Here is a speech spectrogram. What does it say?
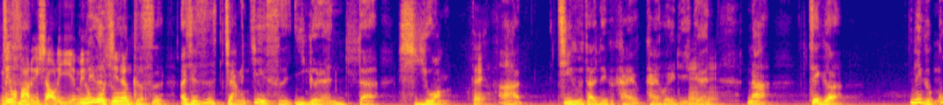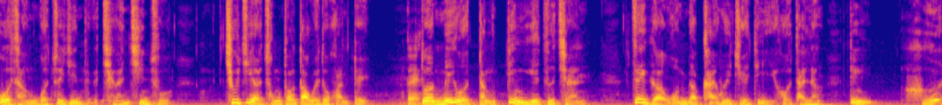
没有法律效力，也没有国际认可，是而且是蒋介石一个人的希望，对啊。记录在那个开开会里边，那这个那个过程，我最近很清楚。丘吉尔从头到尾都反对，对，都没有等定约之前，这个我们要开会决定以后才能定和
